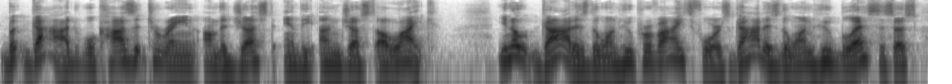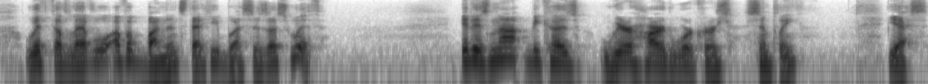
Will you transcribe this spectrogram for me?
But God will cause it to rain on the just and the unjust alike. You know, God is the one who provides for us. God is the one who blesses us with the level of abundance that He blesses us with. It is not because we're hard workers simply. Yes,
